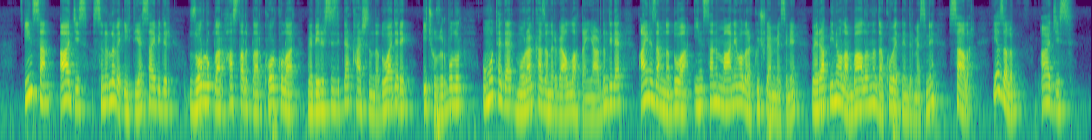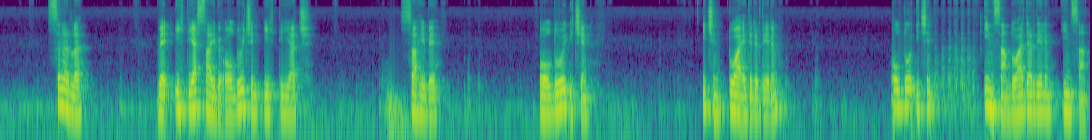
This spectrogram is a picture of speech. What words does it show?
İnsan aciz, sınırlı ve ihtiyaç sahibidir. Zorluklar, hastalıklar, korkular ve belirsizlikler karşısında dua ederek iç huzur bulur. Umut eder, moral kazanır ve Allah'tan yardım diler. Aynı zamanda dua insanın manevi olarak güçlenmesini ve Rabbine olan bağlılığını da kuvvetlendirmesini sağlar. Yazalım. Aciz, sınırlı ve ihtiyaç sahibi olduğu için ihtiyaç sahibi olduğu için için dua edilir diyelim. Olduğu için insan dua eder diyelim. İnsan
